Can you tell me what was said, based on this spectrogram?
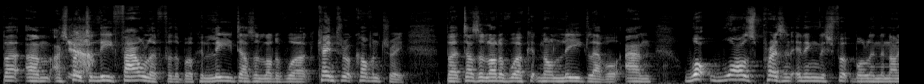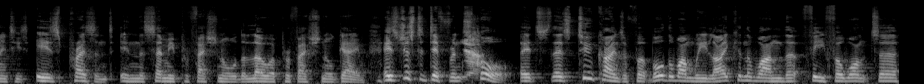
But um, I spoke Yeah. to Lee Fowler for the book, and Lee does a lot of work. Came through at Coventry, but does a lot of work at non-league level. And what was present in English football in the '90s is present in the semi-professional or the lower professional game. It's just a different Yeah. sport. It's there's two kinds of football: the one we like and the one that FIFA want to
